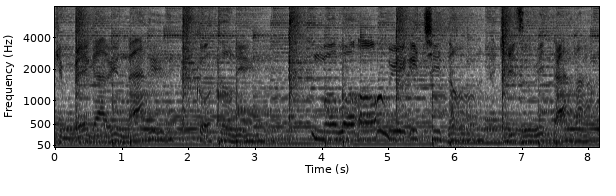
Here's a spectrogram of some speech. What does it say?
君がいないことにもう一度気づいたら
